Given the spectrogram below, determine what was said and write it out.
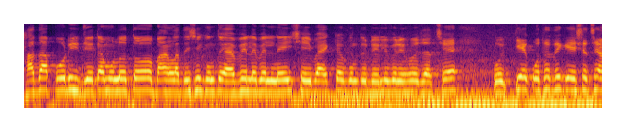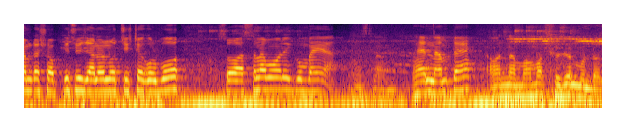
সাদা পরি, যেটা মূলত বাংলাদেশে কিন্তু অ্যাভেলেবেল নেই, সেই বাইকটাও কিন্তু ডেলিভারি হয়ে যাচ্ছে। কো- কোথা থেকে এসেছে আমরা সব কিছু জানানোর চেষ্টা করব। সো আসসালামু আলাইকুম ভাইয়া। আসসালাম। ভাইয়ের নামটা? আমার নাম মোহাম্মদ সুজন মণ্ডল।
